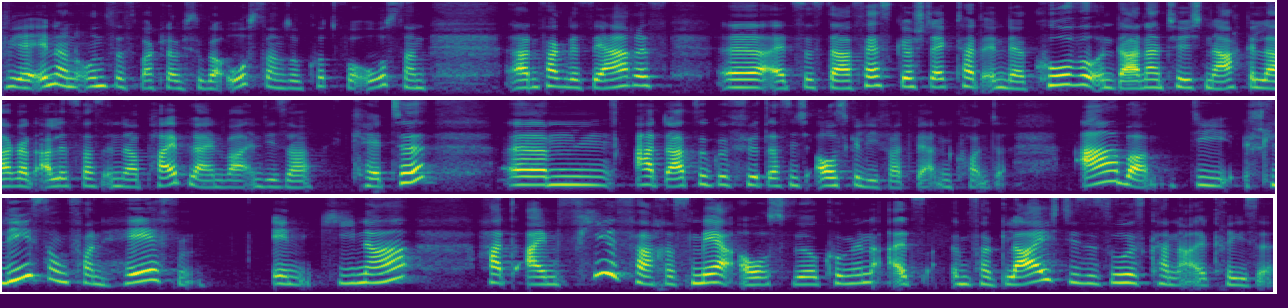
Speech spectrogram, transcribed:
Wir erinnern uns, das war, glaube ich, sogar Ostern, so kurz vor Ostern, Anfang des Jahres, äh, als es da festgesteckt hat in der Kurve und da natürlich nachgelagert alles, was in der Pipeline war in dieser Kette, ähm, hat dazu geführt, dass nicht ausgeliefert werden konnte. Aber die Schließung von Häfen in China hat ein Vielfaches mehr Auswirkungen als im Vergleich diese Suezkanalkrise.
